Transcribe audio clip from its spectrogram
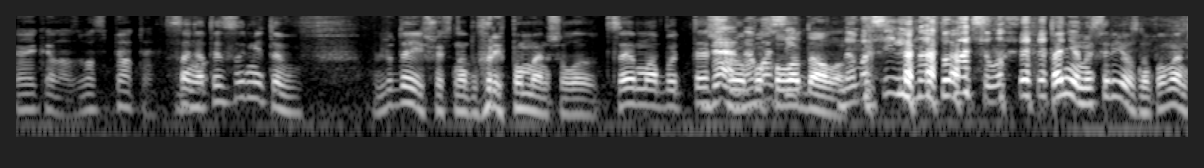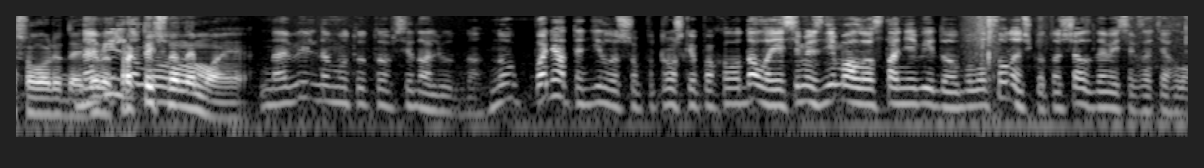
А яке у нас? 25 Саня, ти замітив, людей щось на дворі поменшало. Це, мабуть, те, Де? що На масі- похолодало. На масиві нас помасило. Та ні, ну серйозно, поменшало людей. На Диви, вільному- Практично немає. На вільному тут завжди людно. Ну, понятне діло, що трошки похолодало. Якщо ми знімали останнє відео, було сонечко, то зараз дивись, як затягло.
